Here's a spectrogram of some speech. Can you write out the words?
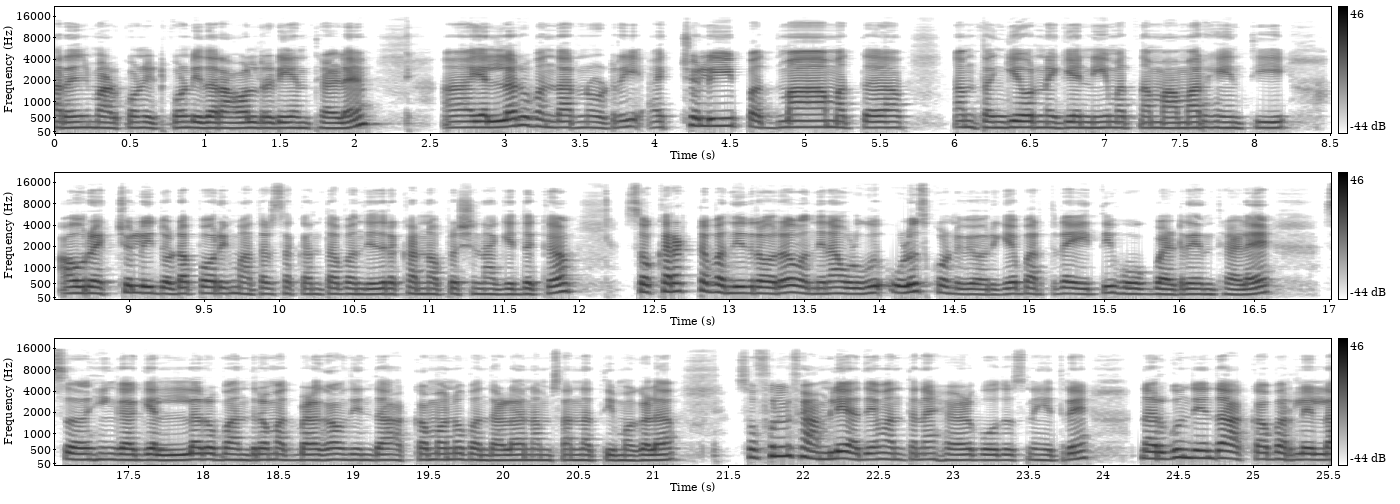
ಅರೇಂಜ್ ಮಾಡ್ಕೊಂಡು ಇಟ್ಕೊಂಡಿದ್ದಾರೆ ಆಲ್ರೆಡಿ ಅಂಥೇಳಿ ಎಲ್ಲರೂ ಬಂದಾರ ನೋಡ್ರಿ. ಆ್ಯಕ್ಚುಲಿ ಪದ್ಮಾ ಮತ್ತು ನಮ್ಮ ತಂಗಿಯವ್ರ ನೀ ಮತ್ತು ನಮ್ಮ ಮಾಮಾರ ಹೆಂಡತಿ, ಅವ್ರು ಆ್ಯಕ್ಚುಲಿ ದೊಡ್ಡಪ್ಪ ಅವ್ರಿಗೆ ಮಾತಾಡ್ಸಕ್ಕಂತ ಬಂದಿದ್ರು ಕಣ್ಣು ಆಪ್ರೇಷನ್ ಆಗಿದ್ದಕ್ಕೆ. ಸೊ ಕರೆಕ್ಟ್ ಬಂದಿದ್ರು ಅವ್ರು, ಒಂದಿನ ಉಳ್ಗು, ಉಳಿಸ್ಕೊಂಡ್ವಿ ಅವರಿಗೆ ಬರ್ತ್ಡೇ ಐತಿ ಹೋಗಬೇಡ್ರಿ ಅಂಥೇಳಿ ಸೊ ಹಿಂಗಾಗಿ ಎಲ್ಲರೂ ಬಂದ್ರೆ, ಮತ್ತು ಬೆಳಗಾವಿಂದ ಅಕ್ಕಮ್ಮನೂ ಬಂದಾಳ ನಮ್ಮ ಸಣ್ಣತ್ತಿ ಮಗಳ. ಸೊ ಫುಲ್ ಫ್ಯಾಮ್ಲಿ ಅದೇ ಅಂತಲೇ ಹೇಳ್ಬೋದು ಸ್ನೇಹಿತರೆ. ನರ್ಗುಂದಿಂದ ಅಕ್ಕ ಬರಲಿಲ್ಲ,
